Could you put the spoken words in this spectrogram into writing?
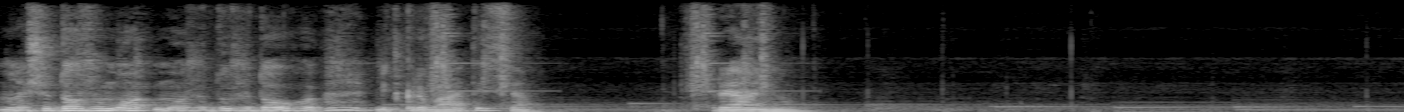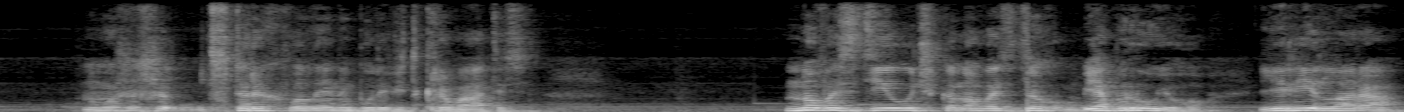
Воно ще дуже може дуже довго відкриватися. Реально. Ну, може ще 4 хвилини буде відкриватися. Нова зділочка, нова зділочка. Я беру його. Лірі Лара.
